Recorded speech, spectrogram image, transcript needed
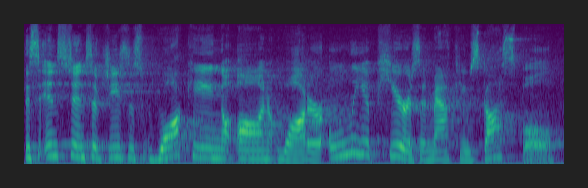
This instance of Jesus walking on water only appears in Matthew's gospel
